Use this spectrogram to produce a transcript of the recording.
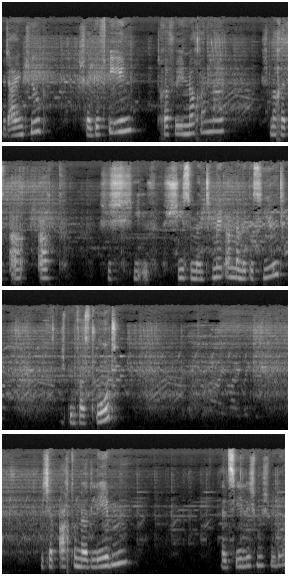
mit einem Cube. Ich vergifte ihn. Treffe ihn noch einmal. Ich mache jetzt 8. Ich schieße mein Teammate an, damit es hielt. Ich bin fast tot. Ich habe 800 Leben. Jetzt heile ich mich wieder.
